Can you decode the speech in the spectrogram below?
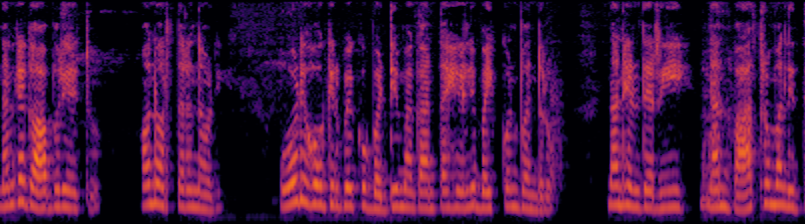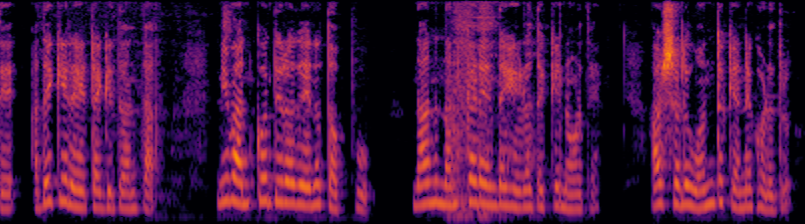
ನನಗೆ ಗಾಬರಿ ಆಯಿತು. ಅವನು ಹೊರ್ತಾರೆ ನೋಡಿ. ಓಡಿ ಹೋಗಿರಬೇಕು ಬಡ್ಡಿ ಮಗ ಅಂತ ಹೇಳಿ ಬೈಕೊಂಡು ಬಂದರು. ನಾನು ಹೇಳಿದೆ, ರೀ, ನಾನು ಬಾತ್ರೂಮಲ್ಲಿದ್ದೆ. ಅದಕ್ಕೆ ಲೇಟಾಗಿದ್ದು ಅಂತ. ನೀವು ಅನ್ಕೊತಿರೋದೇನೋ ತಪ್ಪು. ನಾನು ನನ್ನ ಕಡೆಯಿಂದ ಹೇಳೋದಕ್ಕೆ ನೋಡಿದೆ. ಅಷ್ಟರಲ್ಲಿ ಒಂದು ಕೆನೆಗೆ ಹೊಡೆದ್ರು.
